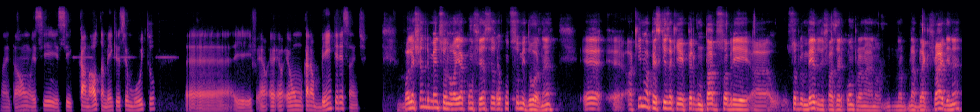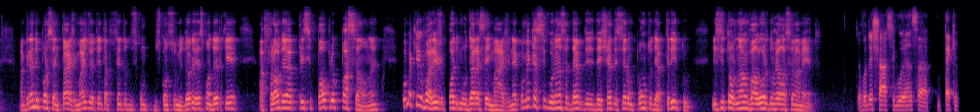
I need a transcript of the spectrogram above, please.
Né? Então, esse, esse canal também cresceu muito é, e é, é, é um canal bem interessante. O Alexandre mencionou aí a confiança do consumidor, né? É, é, aqui numa pesquisa que é perguntado sobre, sobre o medo de fazer compra na, no, na Black Friday, né? A grande porcentagem, mais de 80% dos, dos consumidores responderam que a fraude é a principal preocupação, né? Como é que o varejo pode mudar essa imagem, né? Como é que a segurança deve de deixar de ser um ponto de atrito e se tornar um valor do relacionamento? Eu vou deixar a segurança técnica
